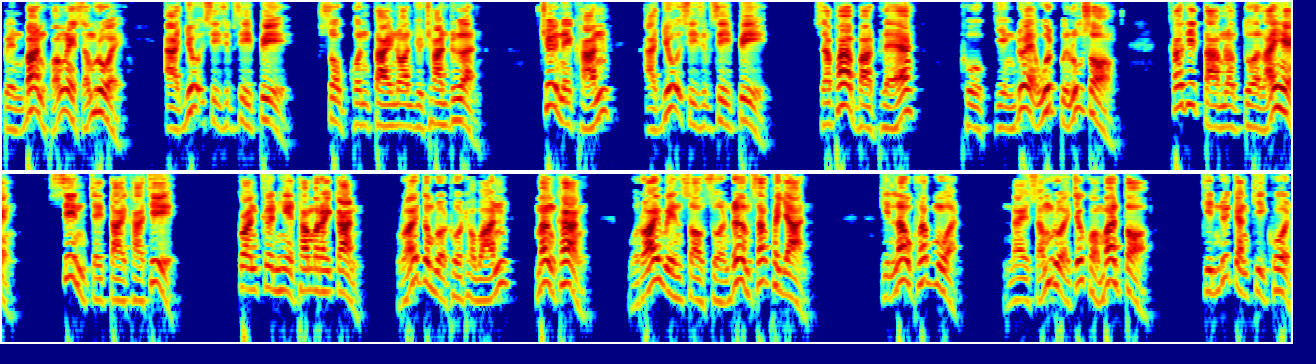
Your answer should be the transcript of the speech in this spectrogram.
เป็นบ้านของนายสำรวย อายุ 44 ปี ศพคนตายนอนอยู่ชานเรือน ชื่อในขัน อายุ 44 ปี สภาพบาดแผล ถูกยิงด้วยอาวุธปืนลูกซอง เข้าที่ตามลำตัวหลายแห่ง สิ้นใจตายคาที่ ก่อนเกิดเหตุทำอะไรกัน ร้อยตำรวจโททวัน มั่งคั่ง ร้อยเวรสอบสวนเริ่มซักพยาน กินเหล้าครับหมวด นายสำรวยเจ้าของบ้านตอบ กินด้วยกันกี่คน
